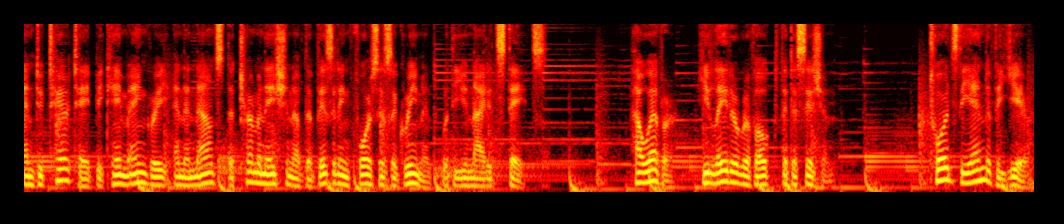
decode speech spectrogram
and Duterte became angry and announced the termination of the Visiting Forces Agreement with the United States. However, he later revoked the decision. Towards the end of the year,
